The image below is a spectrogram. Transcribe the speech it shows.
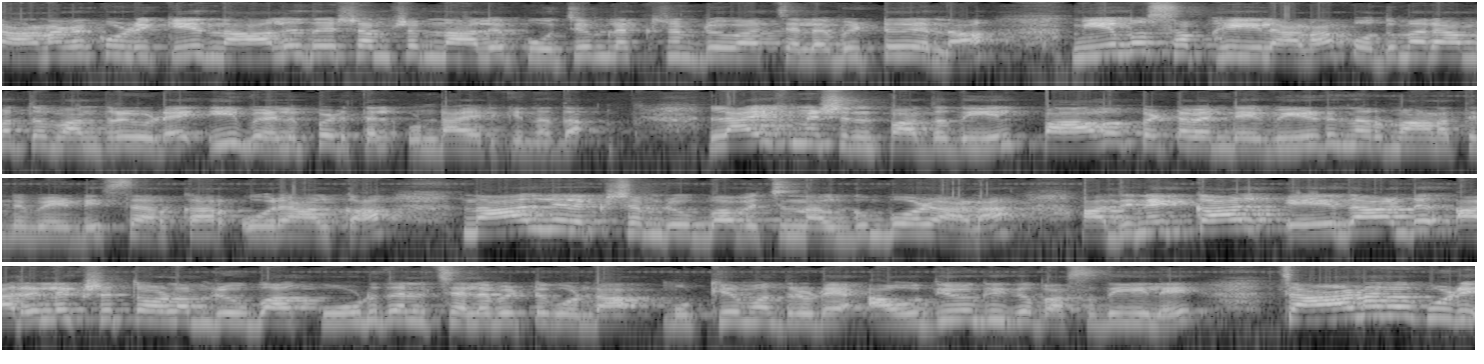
ചാണകക്കുഴിക്ക് നാല് ദശാംശം നാല് പൂജ്യം ലക്ഷം രൂപ ചെലവിട്ട് എന്ന നിയമസഭയിലാണ് പൊതുമരാമത്ത് മന്ത്രിയുടെ ഈ വെളിപ്പെടുത്തൽ ഉണ്ടായിരിക്കുന്നത്. ലൈഫ് മിഷൻ പദ്ധതിയിൽ പാവപ്പെട്ടവന്റെ വീട് നിർമ്മാണത്തിന് വേണ്ടി സർക്കാർ ഒരാൾക്ക് നാല് ലക്ഷം രൂപ വെച്ച് നൽകുമ്പോഴാണ് അതിനേക്കാൾ ഏതാണ്ട് അരലക്ഷത്തോളം രൂപ കൂടുതൽ ചെലവിട്ടുകൊണ്ട് മുഖ്യമന്ത്രിയുടെ ഔദ്യോഗിക വസതിയിലെ ചാണകക്കുഴി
